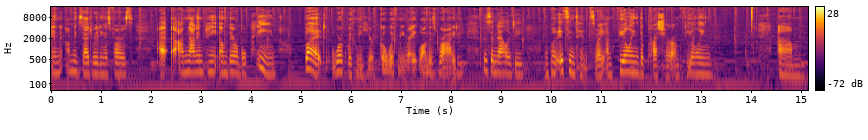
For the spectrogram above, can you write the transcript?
and I'm exaggerating as far as I, am not in pain, unbearable pain, but work with me here. Go with me, right, on this ride, this analogy. But it's intense, right? I'm feeling the pressure. I'm feeling um,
